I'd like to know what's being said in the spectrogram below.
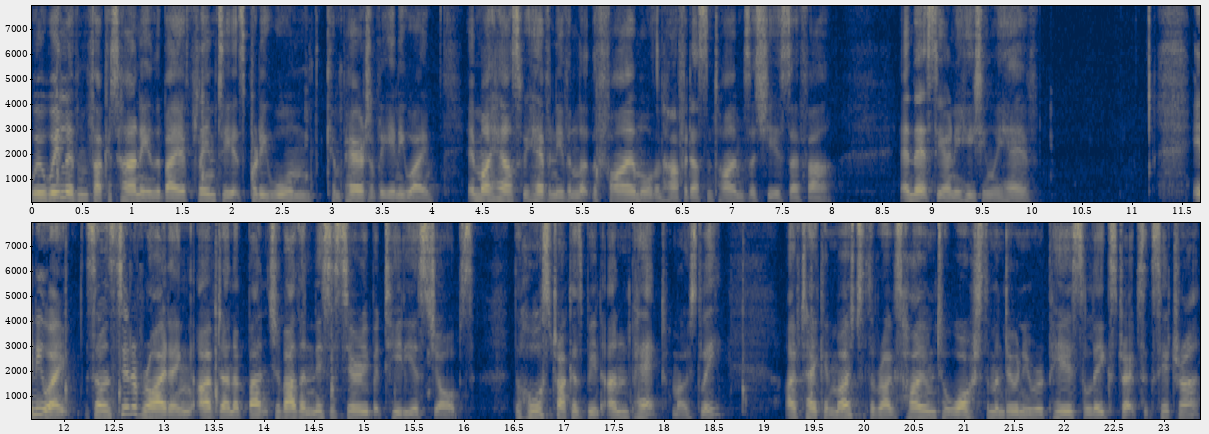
Where we live in Whakatane in the Bay of Plenty, it's pretty warm comparatively anyway. In my house, we haven't even lit the fire more than half a dozen times this year so far, and that's the only heating we have. Anyway, so instead of riding, I've done a bunch of other necessary but tedious jobs. The horse truck has been unpacked, mostly. I've taken most of the rugs home to wash them and do any repairs to leg straps, etc.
